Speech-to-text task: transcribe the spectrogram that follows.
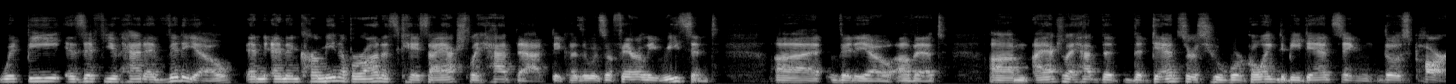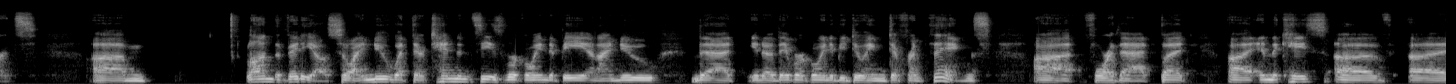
would be as if you had a video. And and in carmina burana's case i actually had that because it was a fairly recent uh, video of it. Um, i actually had the the dancers who were going to be dancing those parts um, on the video. So i knew what their tendencies were going to be and i knew that you know they were going to be doing different things uh, for that but uh, in the case of uh,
